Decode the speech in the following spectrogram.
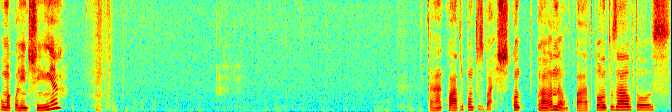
Uma correntinha. Tá? Quatro pontos baixos. Ah, não. Quatro pontos altos.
